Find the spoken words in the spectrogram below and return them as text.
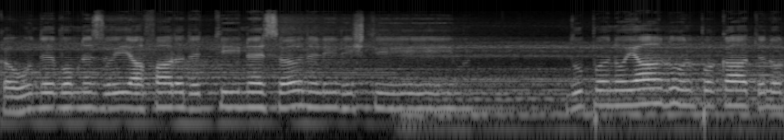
că unde vom năzui afară de tine să ne liniștim. După noi anul păcatelor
